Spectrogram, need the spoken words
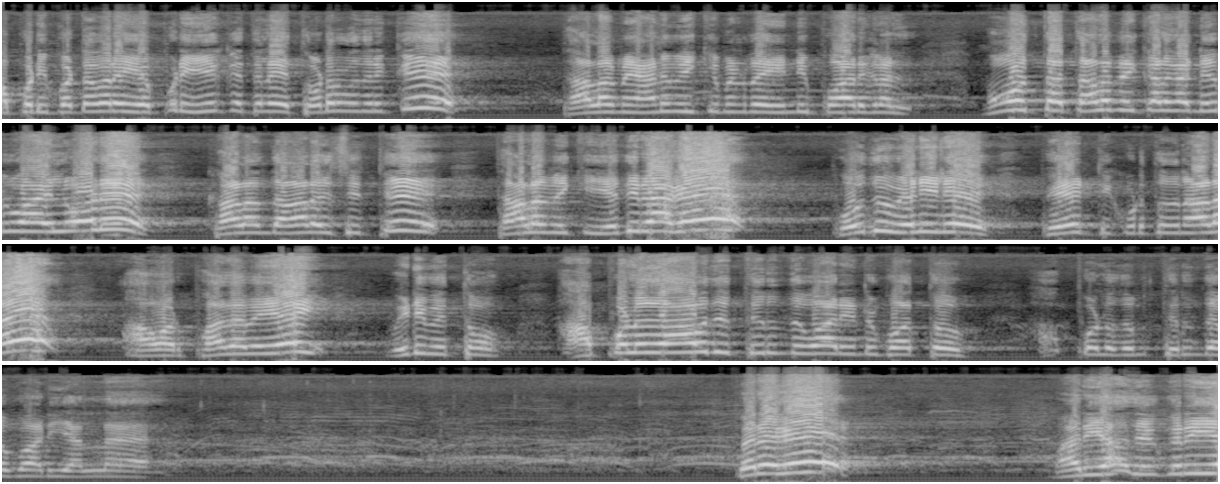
அப்படிப்பட்டவரை எப்படி இயக்கத்திலே தொடர்வதற்கு தலைமை அனுமதிக்கும் என்பதை எண்ணிப்பார்கள் மூத்த தலைமை கழக நிர்வாகிகளோடு கலந்து ஆலோசித்து தலைமைக்கு எதிராக பொது வெளியிலே பேட்டி கொடுத்ததுனால அவர் பதவியை விடுவித்தோம். அப்பொழுதாவது திருந்துவார் என்று பார்த்தோம். அப்பொழுதும் திருந்தபாடி அல்ல. பிறகு மரியாதைக்குரிய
